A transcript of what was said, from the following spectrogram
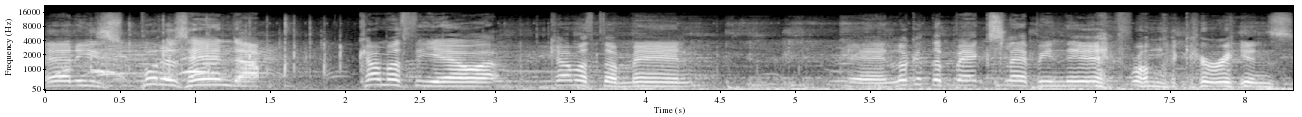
And he's put his hand up. Cometh the hour, cometh the man. And look at the back slapping there from the Koreans.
